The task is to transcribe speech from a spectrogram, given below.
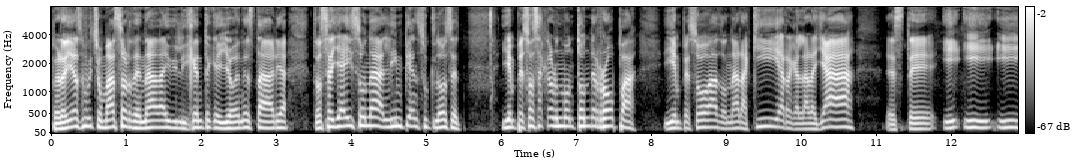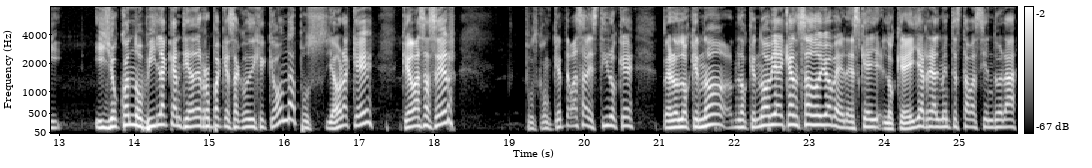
pero ella es mucho más ordenada y diligente que yo en esta área. Entonces ella hizo una limpia en su closet y empezó a sacar un montón de ropa y empezó a donar aquí, a regalar allá. Este, y, y, y, y yo cuando vi la cantidad de ropa que sacó dije, ¿qué onda? Pues, ¿y ahora qué? ¿Qué vas a hacer? Pues, ¿con qué te vas a vestir o qué? Pero lo que no, lo que no había alcanzado yo a ver es que lo que ella realmente estaba haciendo era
